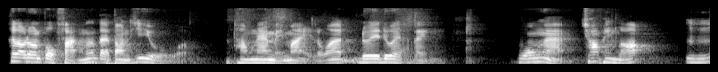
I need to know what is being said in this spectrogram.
คือเราโดนปลูกฝังตั้งแต่ตอนที่อยู่ทำงานใหม่ ๆ หรือว่าด้วยด้วยอะไรอย่างเงี้ยวงอะ ชอบเพลงล็อกอืม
